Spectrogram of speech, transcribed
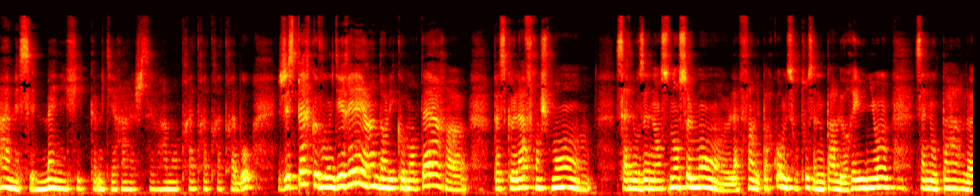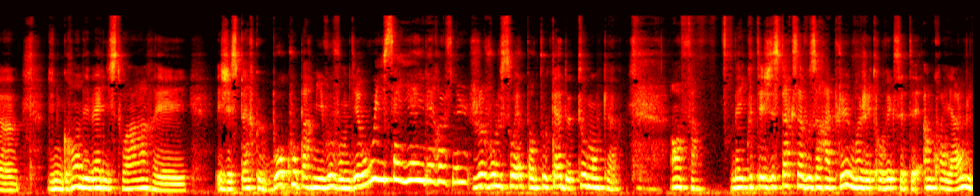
Ah mais c'est magnifique comme tirage, c'est vraiment très très très très beau. J'espère que vous me direz hein, dans les commentaires, euh, parce que là franchement, ça nous annonce non seulement euh, la fin du parcours, mais surtout ça nous parle de réunion, ça nous parle euh, d'une grande et belle histoire, et, j'espère que beaucoup parmi vous vont me dire oui ça y est, il est revenu. Je vous le souhaite en tout cas de tout mon cœur. Enfin, Bah écoutez, j'espère que ça vous aura plu. Moi, j'ai trouvé que c'était incroyable.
